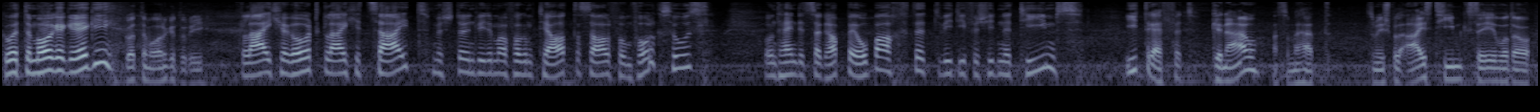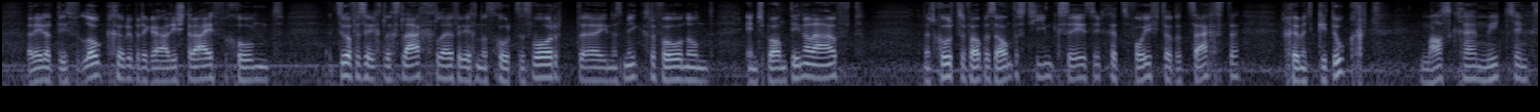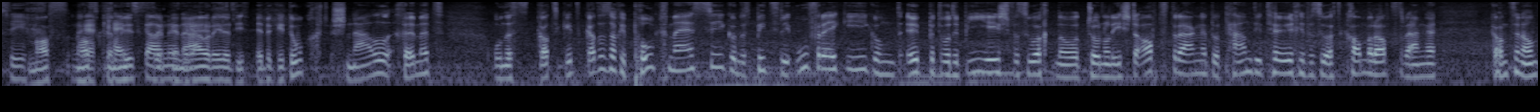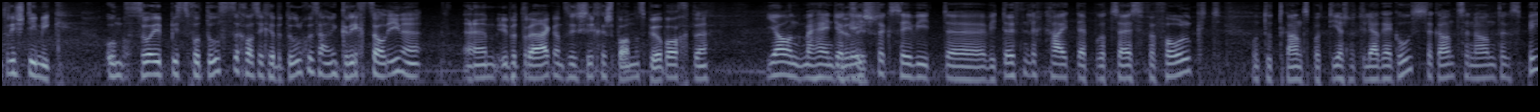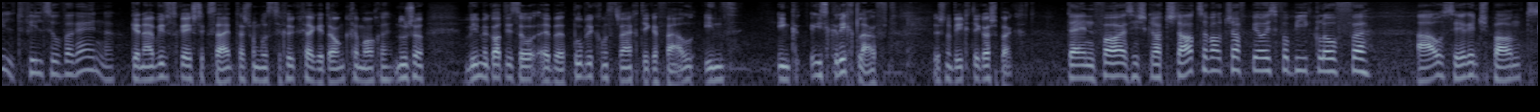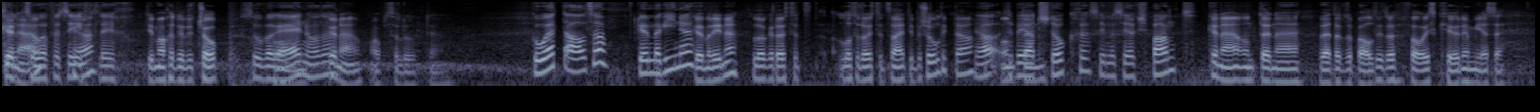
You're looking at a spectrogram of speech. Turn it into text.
Guten Morgen, Gregi. Guten Morgen, Duri. Gleicher Ort, gleiche Zeit. Wir stehen wieder mal vor dem Theatersaal vom Volkshaus und haben jetzt gerade beobachtet, wie die verschiedenen Teams eintreffen. Genau. Also man hat zum Beispiel ein Team gesehen, das da relativ locker über den gelben Streifen kommt, ein zuversichtliches Lächeln, vielleicht noch ein kurzes Wort äh, in ein Mikrofon und entspannt hineinläuft. Dann hast du kurz darauf ein anderes Team gesehen, sicher das fünfte oder das sechste, kommen geduckt. Maske, Mütze im Gesicht. Mas Man Maske, Mütze, genau, recht. relativ eben geduckt, schnell kommen. Und es geht, gerade so ein bisschen pulkmässig und ein bisschen Aufregung. Und jemand, der dabei ist, versucht noch die Journalisten abzudrängen, durch die Hände in die Höhe, versucht die Kamera abzudrängen. Ganz eine andere Stimmung. Und so etwas von draussen kann sich eben durchaus auch in den Gerichtssaal rein, ähm, übertragen. Und es ist sicher spannend zu beobachten. Ja, und wir haben ja Das gestern gesehen, wie die, äh, wie die Öffentlichkeit den Prozess verfolgt. Und du transportierst natürlich auch gegen aussen ein ganz ein anderes Bild, viel souveräner. Genau wie du es gestern gesagt hast, man muss sich wirklich keine Gedanken machen. Nur schon, wie man gerade in so eben publikumsträchtigen Fällen ins, in, ins Gericht läuft. Das ist ein wichtiger Aspekt. Dann vorher ist gerade die Staatsanwaltschaft bei uns vorbeigelaufen. Auch sehr entspannt, sehr Genau, zuversichtlich, Die machen ihren Job. souverän, Und- oder? Genau, absolut. Ja. Gut, also, gehen wir rein. Gehen wir rein, schauen uns, den- hören uns die zweite Beschuldigung an. Ja, der und Beat dann, Stocker, sind wir sehr gespannt. genau, und dann äh, werden wir bald wieder von uns hören müssen.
